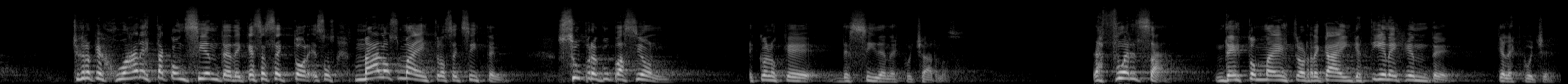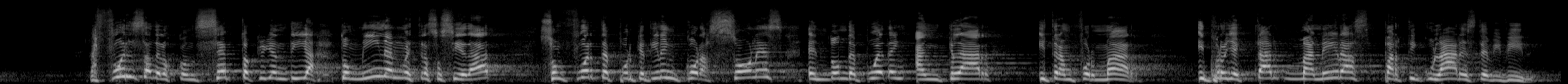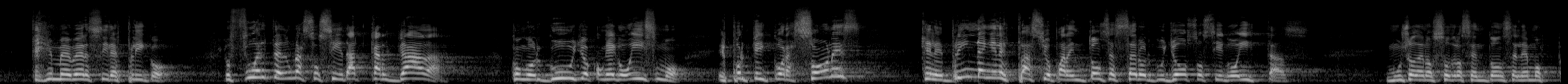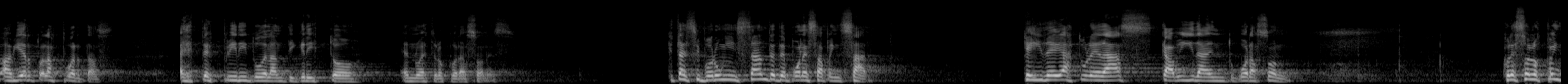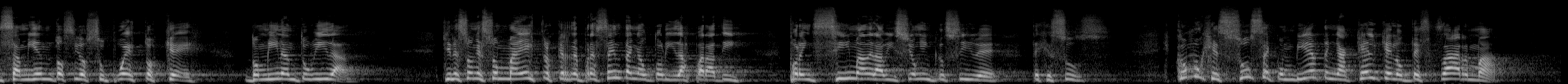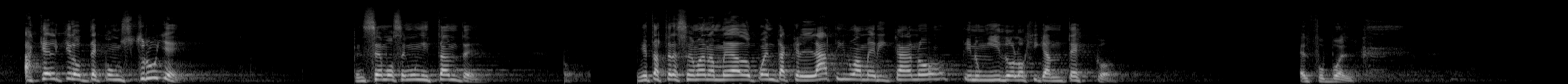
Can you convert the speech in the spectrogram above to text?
Yo creo que Juan está consciente de que ese sector, esos malos maestros existen. Su preocupación es con los que deciden escucharlos. La fuerza de estos maestros recae en que tiene gente que le escuche. La fuerza de los conceptos que hoy en día dominan nuestra sociedad son fuertes porque tienen corazones en donde pueden anclar y transformar y proyectar maneras particulares de vivir. Déjenme ver si le explico. Lo fuerte de una sociedad cargada con orgullo, con egoísmo, es porque hay corazones que le brindan el espacio para entonces ser orgullosos y egoístas. Muchos de nosotros entonces le hemos abierto las puertas a este espíritu del anticristo en nuestros corazones. ¿Qué tal si por un instante te pones a pensar? ¿Qué ideas tú le das cabida en tu corazón? ¿Cuáles son los pensamientos y los supuestos que dominan tu vida? ¿Quiénes son esos maestros que representan autoridad para ti por encima de la visión inclusive de Jesús? cómo Jesús se convierte en aquel que los desarma, aquel que los deconstruye. Pensemos en un instante. En estas tres semanas me he dado cuenta que el latinoamericano tiene un ídolo gigantesco, el fútbol.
